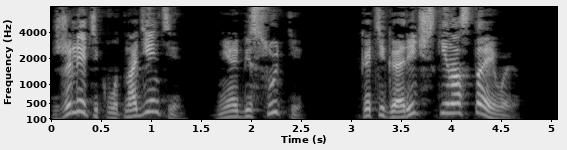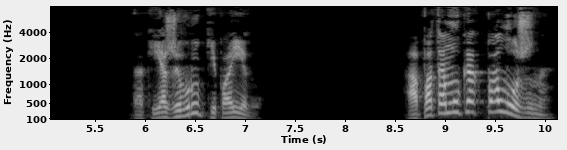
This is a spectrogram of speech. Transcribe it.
Жилетик вот наденьте, не обессудьте. Категорически настаиваю. Так я же в рубке поеду. А потому как положено.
